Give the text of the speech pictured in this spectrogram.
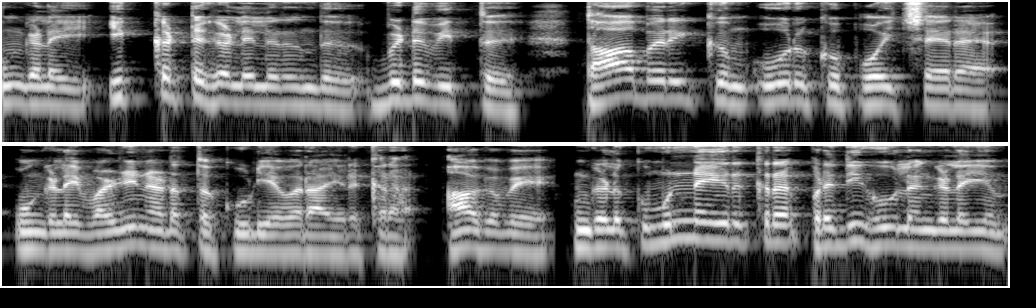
உங்களை இக்கட்டுகளிலிருந்து விடுவித்து தாபரிக்கும் ஊருக்கு போய் சேர உங்களை வழி நடத்தக்கூடியவராயிருக்கிறார். ஆகவே உங்களுக்கு முன்னே இருக்கிற பிரதிகூலங்களையும்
